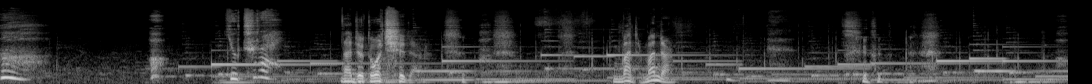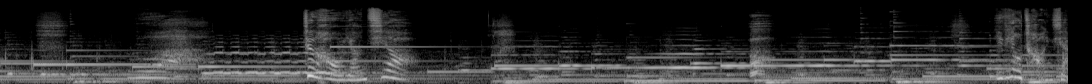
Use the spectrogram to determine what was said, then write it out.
啊，哦，有吃嘞！那就多吃点儿，慢点，慢点儿。这个好洋气啊！啊一定要尝一下。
